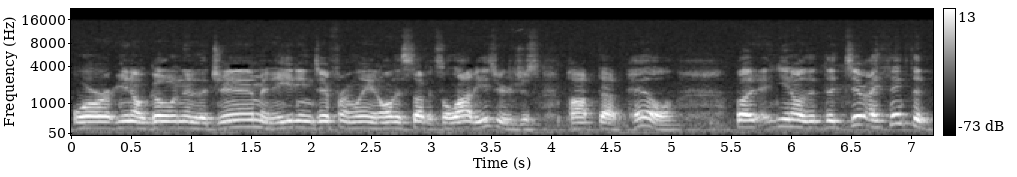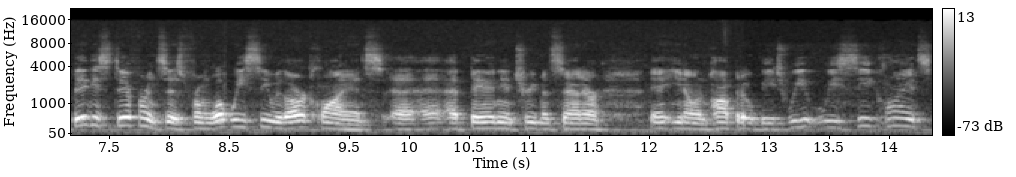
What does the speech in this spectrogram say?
or you know going into the gym and eating differently and all this stuff, it's a lot easier to just pop that pill. But you know, the, the I think the biggest difference is from what we see with our clients at, at Banyan Treatment Center, eh, you know, in Pompano Beach. We we see clients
